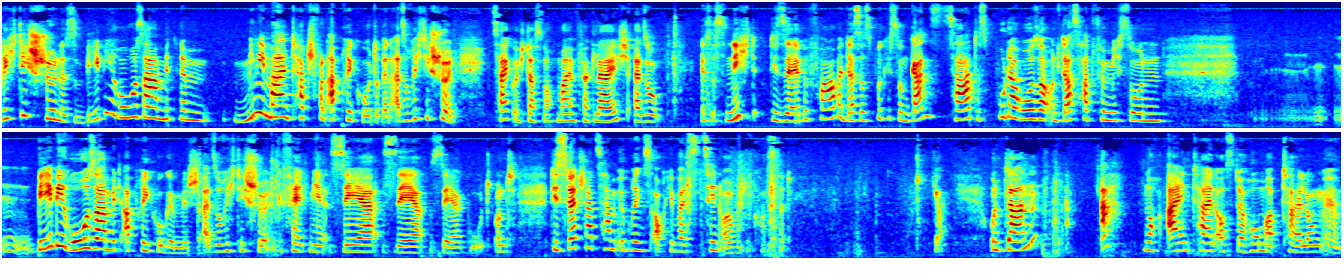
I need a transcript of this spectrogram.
richtig schönes Babyrosa mit einem minimalen Touch von Aprikot drin. Also richtig schön. Ich zeige euch das nochmal im Vergleich. Also es ist nicht dieselbe Farbe. Das ist wirklich so ein ganz zartes Puderrosa und das hat für mich so ein Babyrosa mit Aprikot gemischt. Also richtig schön. Gefällt mir sehr, sehr, sehr gut. Und die Sweatshirts haben übrigens auch jeweils 10 Euro gekostet. Ja. Und dann, ach, noch ein Teil aus der Home-Abteilung. Ähm,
